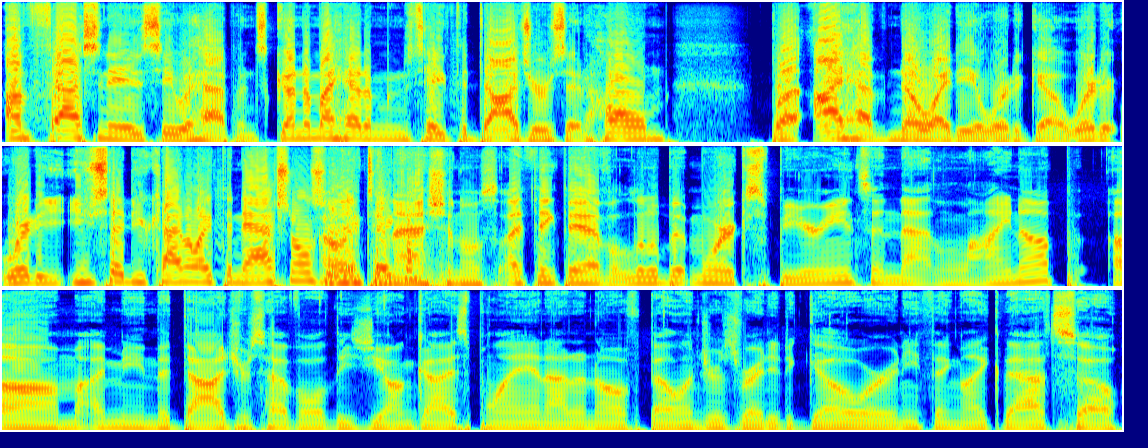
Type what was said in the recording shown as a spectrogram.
I'm fascinated to see what happens. Gun to my head, I'm going to take the Dodgers at home but I have no idea where to go. Where do, where do you, you said you kind of like the Nationals? I like the gonna take 'em? Nationals. I think they have a little bit more experience in that lineup. Um, I mean, the Dodgers have all these young guys playing. I don't know if Bellinger's ready to go or anything like that. So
